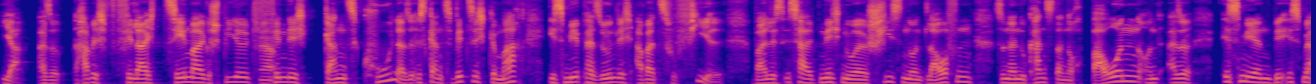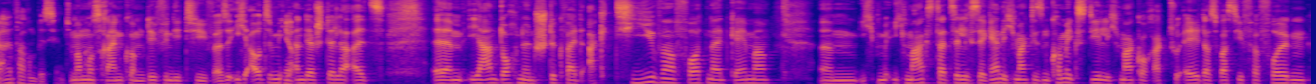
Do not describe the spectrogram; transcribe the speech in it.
ja, also habe ich vielleicht zehnmal gespielt, ja. finde ich ganz cool, also ist ganz witzig gemacht, ist mir persönlich aber zu viel, weil es ist halt nicht nur schießen und laufen, sondern du kannst dann noch bauen und also ist mir ist mir einfach ein bisschen. Man muss reinkommen, definitiv. Also ich oute mich ja. an der Stelle als ähm, ja doch ein Stück weit aktiver Fortnite Gamer. Ähm, ich ich mag es tatsächlich sehr gerne. Ich mag diesen Comic-Stil. Ich mag auch aktuell das, was sie verfolgen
